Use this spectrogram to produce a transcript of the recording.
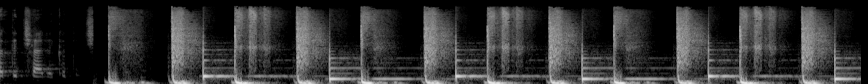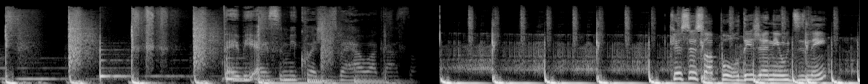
cut the cheddar, cut the cheddar. They be asking me questions about how I got so. Que ce soit pour déjeuner ou dîner,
